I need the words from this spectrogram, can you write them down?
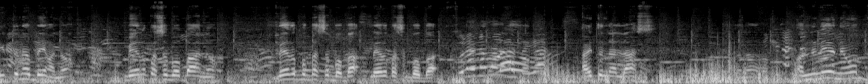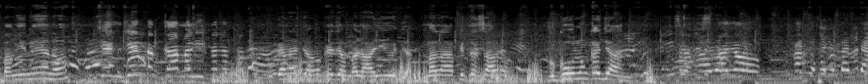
Dito na ba yung ano? Meron pa sa baba, no? Meron pa ba sa baba? Meron pa sa baba? Wala na wala. Ay, ito na last. Ano, ano na yan, oh? Bangin na yan, oh? Jen, Jen, nagkamali ka ng tama. Huwag ka na dyan, huwag ka dyan. Malayo dyan. Malapit na sa ano. Bugulong ka dyan. Dito kayo banda.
